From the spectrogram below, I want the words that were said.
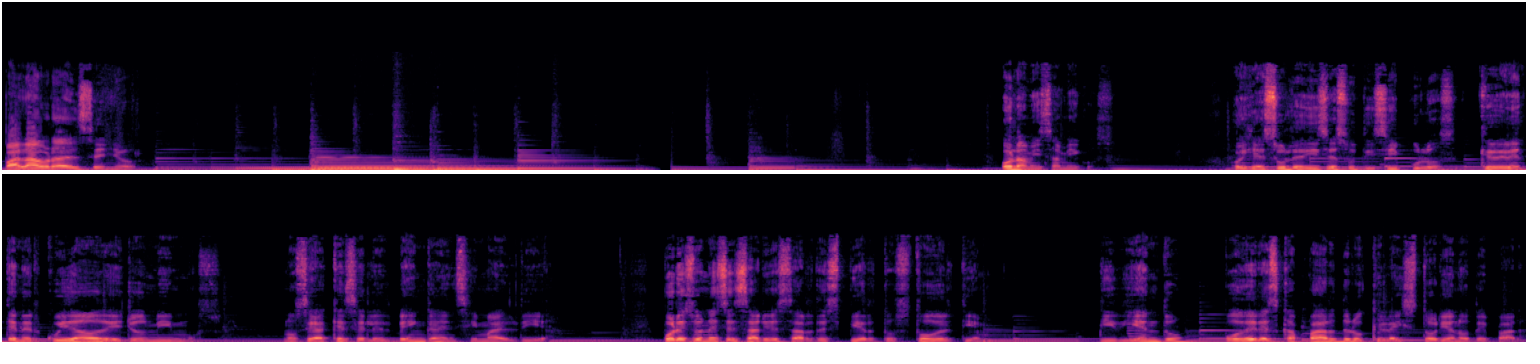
Palabra del Señor. Hola mis amigos. Hoy Jesús le dice a sus discípulos que deben tener cuidado de ellos mismos, no sea que se les venga encima del día. Por eso es necesario estar despiertos todo el tiempo, pidiendo poder escapar de lo que la historia nos depara.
